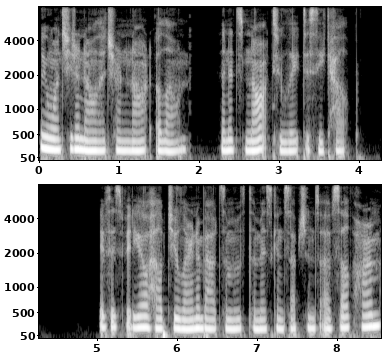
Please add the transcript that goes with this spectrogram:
We want you to know that you're not alone and it's not too late to seek help. If this video helped you learn about some of the misconceptions of self-harm,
